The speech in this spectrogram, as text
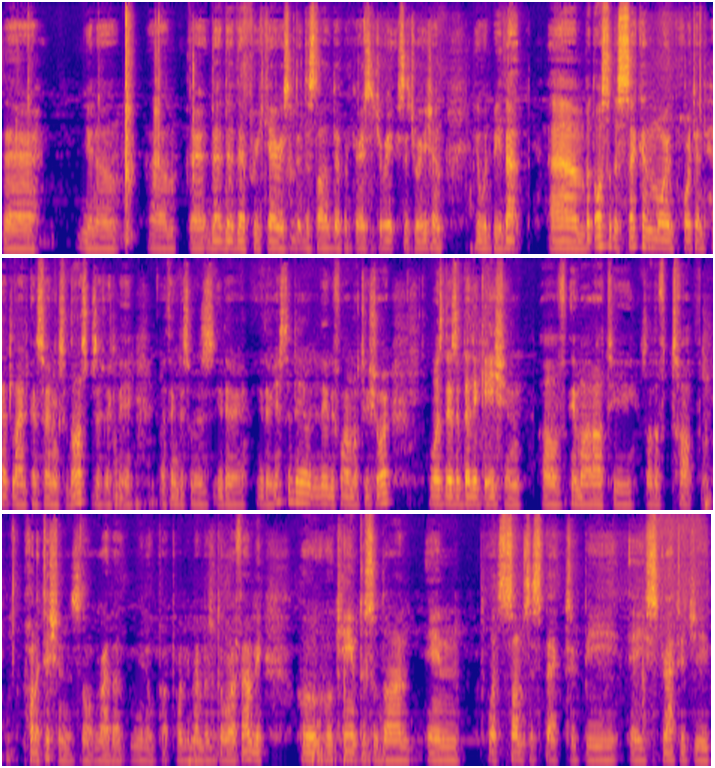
their you know um, their, their, their, precarious the start of their precarious situa- situation, it would be that. Um, but also the second more important headline concerning Sudan specifically, I think this was either either yesterday or the day before, I'm not too sure, was there's a delegation of Emirati sort of top politicians, or rather, you know, probably members of the royal family, who, who came to Sudan in what some suspect to be a strategy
